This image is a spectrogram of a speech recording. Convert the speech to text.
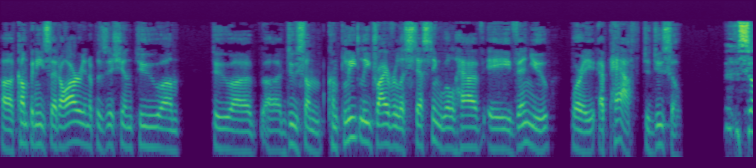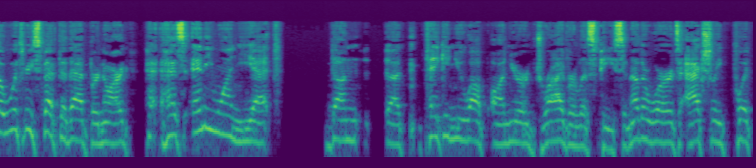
uh, companies that are in a position to um, to uh, uh, do some completely driverless testing will have a venue or a, a, path to do so. So, with respect to that, Bernard, ha- has anyone yet done uh, taking you up on your driverless piece? In other words, actually put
